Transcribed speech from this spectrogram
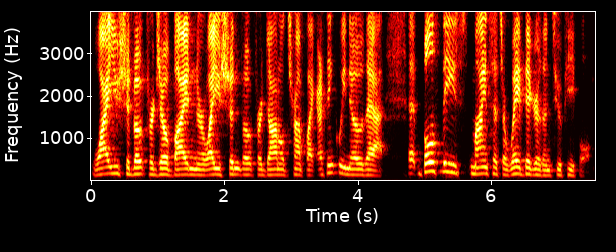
why you should vote for Joe Biden or why you shouldn't vote for Donald Trump. Like, I think we know that, both these mindsets are way bigger than two people.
